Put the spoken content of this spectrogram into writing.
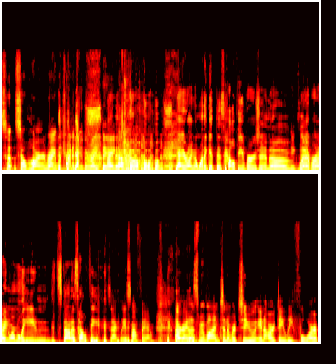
So, so hard, right? We're trying to do the right thing. I know. yeah, you're like, I want to get this healthy version of whatever I normally eat, and it's not as healthy. Exactly, it's not fair. All right, let's move on to number two in our daily four.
